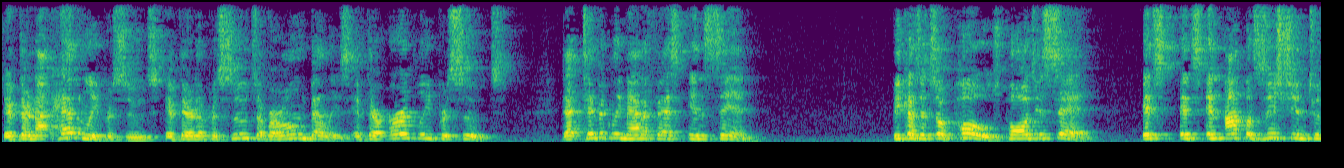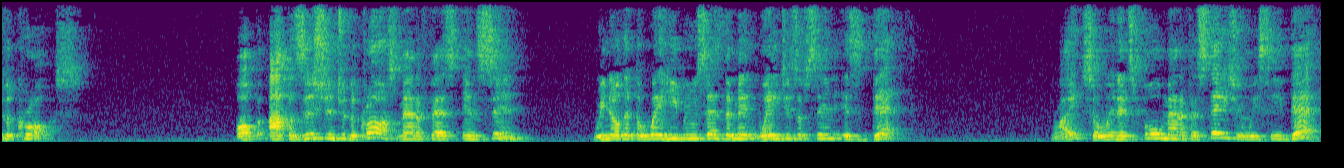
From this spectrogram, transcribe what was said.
If they're not heavenly pursuits, if they're the pursuits of our own bellies, if they're earthly pursuits, that typically manifest in sin. Because it's opposed, Paul just said, it's, it's in opposition to the cross opposition to the cross manifests in sin. We know that the way Hebrews says the wages of sin is death. Right? So in its full manifestation, we see death.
